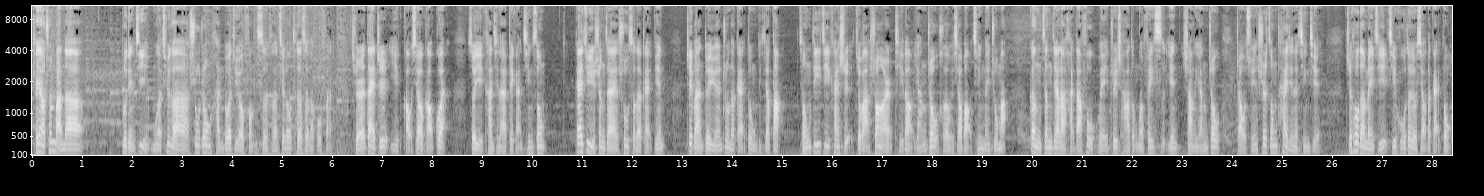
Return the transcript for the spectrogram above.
陈小春版的。《鹿鼎记》抹去了书中很多具有讽刺和揭露特色的部分，取而代之以搞笑搞怪，所以看起来倍感轻松。该剧胜在出色的改编，这版对原著的改动比较大。从第一集开始就把双儿提到扬州和韦小宝青梅竹马，更增加了海大富为追查董鄂妃死因上扬州找寻失踪太监的情节。之后的每集几乎都有小的改动，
